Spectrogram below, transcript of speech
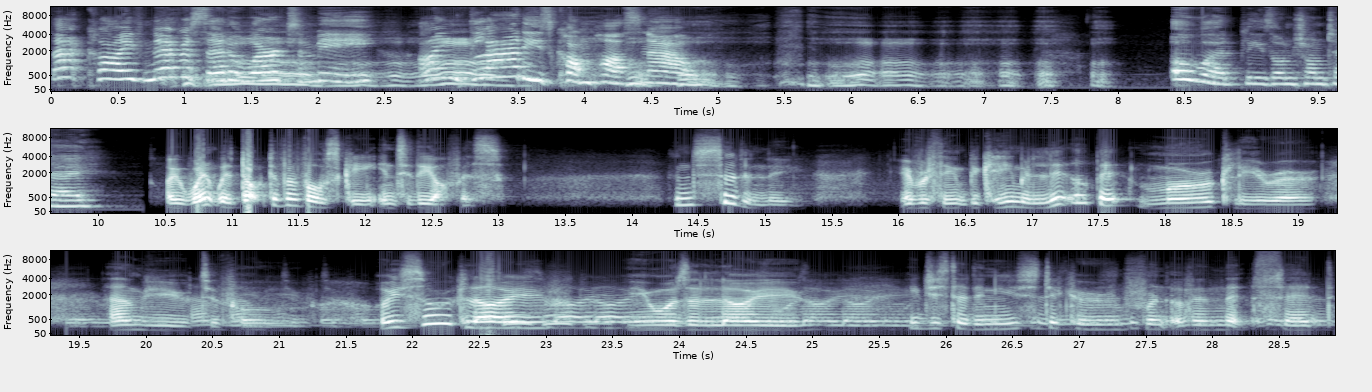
That Clive never said a word to me. I'm glad he's compost now. A word, please, On Chan Tay. I went with Dr. Vivolsky into the office. And suddenly, everything became a little bit more clearer and beautiful. I saw Clive. He was alive. He just had a new sticker in front of him that said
